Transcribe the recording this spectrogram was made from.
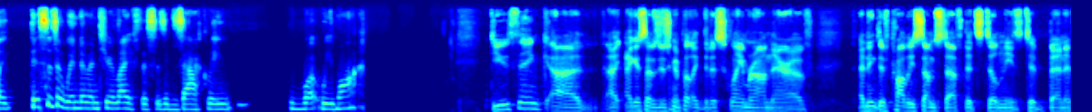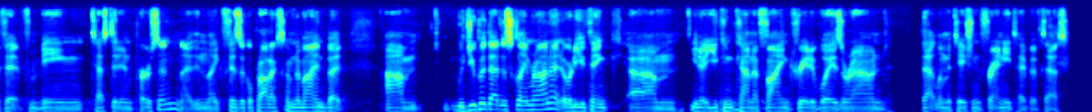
like this is a window into your life. This is exactly what we want Do you think? Uh, I, I guess I was just going to put like the disclaimer on there of. I think there's probably some stuff that still needs to benefit from being tested in person, and like physical products come to mind. But um, would you put that disclaimer on it, or do you think um, you know you can kind of find creative ways around that limitation for any type of test?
